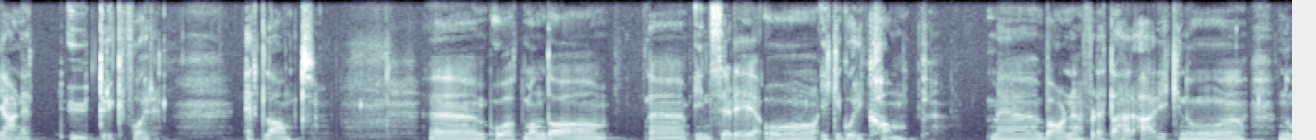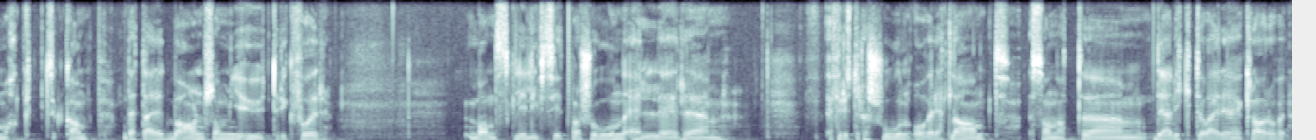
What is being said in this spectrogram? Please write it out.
gjerne et uttrykk for et eller annet. Ehm, og at man da eh, innser det og ikke går i kamp med barnet. For dette her er ikke noe, noe maktkamp. Dette er et barn som gir uttrykk for vanskelig livssituasjon eller eh, frustrasjon over et eller annet. Sånn at eh, det er viktig å være klar over.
